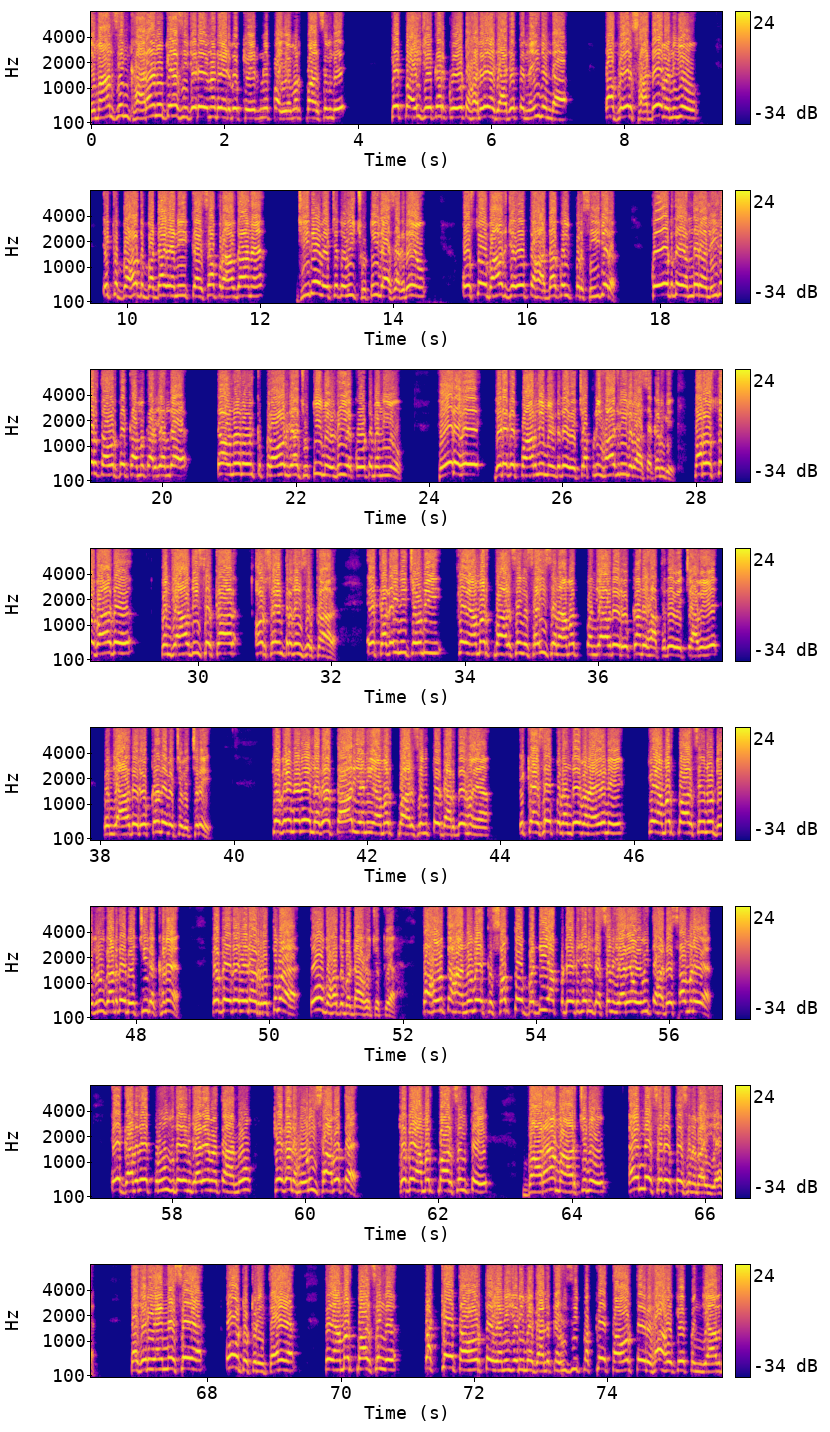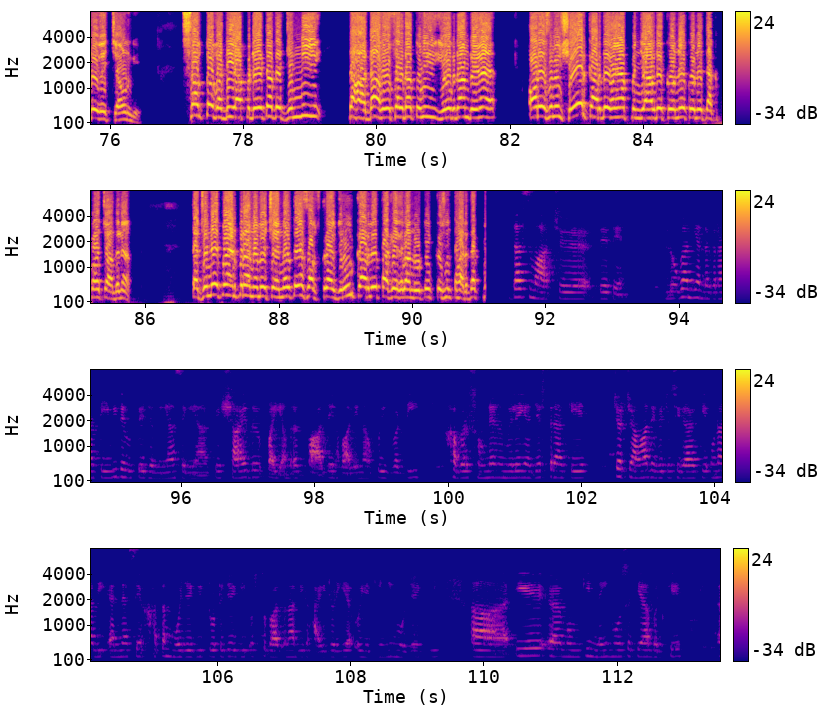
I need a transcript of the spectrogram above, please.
ਇਮਾਨ ਸਿੰਘ ਖਾਰਾ ਨੂੰ ਕਿਹਾ ਸੀ, ਜਿਹੜੇ ਉਹਨਾਂ ਦੇ ਐਡਵੋਕੇਟ ਨੇ ਭਾਈ ਅਮਰਪਾਲ ਸਿੰਘ ਦੇ, ਕਿ ਭਾਈ ਜੇਕਰ ਕੋਰਟ ਹਲੇ ਇਜਾਜ਼ਤ ਨਹੀਂ ਦਿੰਦਾ, ਤਾਂ ਫਿਰ ਸਾਡੇ ਵੱਲੋਂ ਇੱਕ ਬਹੁਤ ਵੱਡਾ ਯਾਨੀ ਇੱਕ ਐਸਾ ਪ੍ਰਾਵਧਾਨ ਹੈ, ਜਿਹਦੇ ਵਿੱਚ ਤੁਸੀਂ ਛੁੱਟੀ ਲੈ ਸਕਦੇ ਹੋ। ਉਸ ਤੋਂ ਬਾਅਦ ਜਦੋਂ ਤੁਹਾਡਾ ਕੋਈ ਪ੍ਰੋਸੀਜਰ ਕੋਰਟ ਦੇ ਅੰਦਰ ਅਲੀਗਲ ਤੌਰ ਤੇ ਕੰਮ ਕਰ ਜਾਂਦਾ ਹੈ, ਤਾਂ ਉਹਨਾਂ ਨੂੰ ਇੱਕ ਪ੍ਰੌਲ ਜਾਂ ਛੁੱਟੀ ਮਿਲਦੀ ਹੈ ਕੋਰਟ ਵੱਲੋਂ। ਫਿਰ ਇਹ ਜਿਹੜੇ ਕਿ ਪਾਰਲੀਮੈਂਟ ਦੇ ਵਿੱਚ ਆਪਣੀ ਹਾਜ਼ਰੀ ਲਵਾ ਸਕਣਗੇ। ਪਰ ਉਸ ਤੋਂ ਬਾਅਦ ਪੰਜਾਬ ਦੀ ਸਰਕਾਰ ਔਰ ਸੈਂਟਰ ਦੀ ਸਰਕਾਰ ਇਹ ਕਦੇ ਹੀ ਨਹੀਂ ਚਾਹੁੰਦੀ ਕਿ ਅਮਰਪਾਲ ਸਿੰਘ ਸਹੀ ਸਲਾਮਤ ਪੰਜਾਬ ਦੇ ਲੋਕਾਂ ਦੇ ਹੱਥ ਦੇ ਵਿੱਚ ਆਵੇ ਪੰਜਾਬ ਦੇ ਲੋਕਾਂ ਦੇ ਵਿੱਚ ਵਿਚਰੇ। ਕਿਉਂਕਿ ਇਹਨਾਂ ਨੇ ਲਗਾਤਾਰ ਯਾਨੀ ਅਮਰਪਾਲ ਸਿੰਘ ਤੋਂ ਡਰਦੇ ਹੋਇਆ ਇੱਕ ਐਸੇ ਪਲੰਦੇ ਬਣਾਏ ਨੇ ਕਿ ਅਮਰਪਾਲ ਸਿੰਘ ਨੂੰ ਡਿਬਰੂਗੜ੍ਹ ਦੇ ਵਿੱਚ ਹੀ ਰੱਖਣਾ ਕਿਉਂਕਿ ਇਹਦਾ ਜਿਹੜਾ ਰੁਤਬਾ ਹੈ, ਉਹ ਬਹੁਤ ਵੱਡਾ ਹੋ ਚੁੱਕਿਆ। ਤਾਂ ਹੁਣ ਤੁਹਾਨੂੰ ਮੈਂ ਇੱਕ ਸਭ ਤੋਂ ਵੱਡੀ ਅਪਡੇਟ ਜਿਹੜੀ ਦੱਸਣ ਜਾ ਰਿਹਾ, ਉਹ ਵੀ ਤੁਹਾਡੇ ਸਾਹਮਣੇ ਹੈ। ਇਹ ਗੱਲ ਦੇ ਪ੍ਰੂਫ ਦੇਣ ਜਾ ਰਿਹਾ ਮੈਂ ਤੁਹਾਨੂੰ ਕਿ ਇਹ ਗੱਲ ਹੋਣੀ ਸਾਬਤ ਹੈ। ਕਿਉਂਕਿ ਅਮਰਪਾਲ ਸਿੰਘ ਤੇ 12 ਮਾਰਚ ਨੂੰ ਐਨਐਸਏ ਦੇ ਉੱਤੇ ਸੁਣਵਾਈ ਹੈ। ਤਾਂ ਜਿਹੜੀ ਐਨਐਸਏ ਹੈ, ਉਹ ਟੁੱਟਣੀ ਤੈਅ ਹੈ। ਤੇ ਅਮਰਪਾਲ ਸਿੰਘ ਪੱਕੇ ਤੌਰ ਤੇ, ਯਾਨੀ ਜਿਹੜੀ ਮੈਂ ਗੱਲ ਕਹੀ ਸੀ, ਪੱਕੇ ਤੌਰ ਤੇ ਰਿਹਾ ਹੋ ਕੇ ਪੰਜਾਬ ਦੇ ਵਿੱਚ ਆਉਣਗੇ। ਸਭ ਤੋਂ ਵੱਡੀ ਅਪਡੇਟ ਹੈ ਤੇ ਜਿੰਨੀ ਤੁਹਾਡਾ ਹੋ ਸਕਦਾ ਤੁਸੀਂ ਯੋਗਦਾਨ ਦੇਣਾ ਔਰ ਇਸ ਨੂੰ ਸ਼ੇਅਰ ਕਰਦੇ ਹੋਏ ਪੰਜਾਬ ਦੇ ਕੋਨੇ-ਕੋਨੇ ਤੱਕ ਪਹੁੰਚਾ ਦੇਣਾ ਤਾਂ ਜਿੰਨੇ ਭੈਣ ਭਰਾ ਨਵੇਂ ਚੈਨਲ ਤੇ ਸਬਸਕ੍ਰਾਈਬ ਜਰੂਰ ਕਰ ਲਿਓ ਤਾਂ ਕਿ ਅਗਲਾ ਨੋਟੀਫਿਕੇਸ਼ਨ ਤੁਹਾਡੇ ਤੱਕ 10 ਮਾਰਚ ਦੇ ਦਿਨ ਲੋਕਾਂ ਦੀਆਂ ਨਜ਼ਰਾਂ ਟੀਵੀ ਦੇ ਉੱਤੇ ਜੰਮੀਆਂ ਸੀਗੀਆਂ ਕਿ ਸ਼ਾਇਦ ਭਾਈ ਅਮਰਤਪਾਲ ਦੇ ਹਵਾਲੇ ਨਾਲ ਕੋਈ ਵੱਡੀ ਖਬਰ ਸੁਣਨੇ ਨੂੰ ਮਿਲੇ ਜਾਂ ਜਿਸ ਤਰ੍ਹਾਂ ਕਿ ਚਰਚਾਵਾਂ ਦੇ ਵਿੱਚ ਸੀਗਾ ਕਿ ਉਹਨਾਂ ਦੀ ਐਨਐਸਏ ਖਤਮ ਹੋ ਜਾਏਗੀ, ਟੁੱਟ ਜਾਏਗੀ, ਉਸ ਤੋਂ ਬਾਅਦ ਉਹਨਾਂ ਦੀ ਰਿਹਾਈ ਜਿਹੜੀ ਹੈ ਉਹ ਯਕੀਨੀ ਹੋ ਜਾਏਗੀ। ਇਹ ਮੁਮਕਿਨ ਨਹੀਂ ਹੋ ਸਕਿਆ ਬਲਕਿ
